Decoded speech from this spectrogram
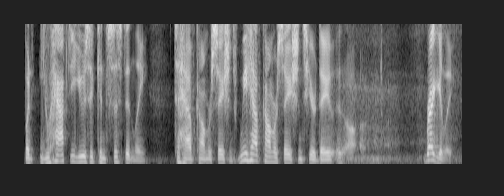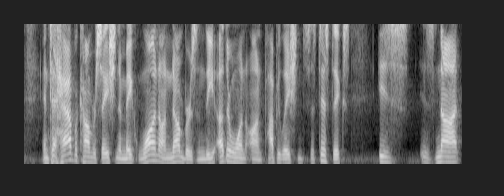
but you have to use it consistently to have conversations. We have conversations here daily, uh, regularly. And to have a conversation and make one on numbers and the other one on population statistics is is not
